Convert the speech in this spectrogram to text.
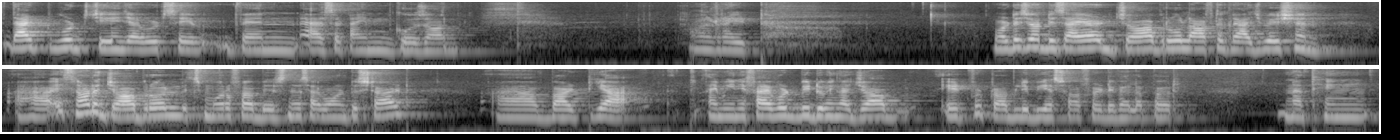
That would change, I would say, when as the time goes on. All right. What is your desired job role after graduation? Uh, it's not a job role, it's more of a business I want to start. Uh, but yeah, I mean, if I would be doing a job, it would probably be a software developer nothing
